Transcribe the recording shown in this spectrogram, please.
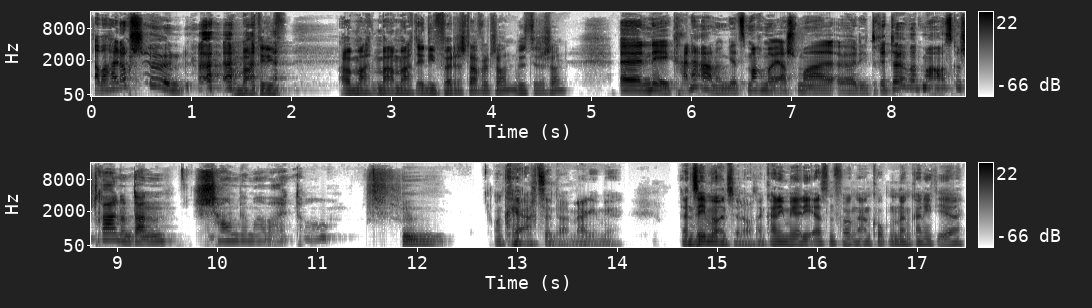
Aber halt auch schön. Und macht ihr die, aber macht, macht ihr die vierte Staffel schon? Wisst ihr das schon? Äh, nee, keine Ahnung. Jetzt machen wir erstmal äh, die dritte, wird mal ausgestrahlt und dann schauen wir mal weiter. Mhm. Okay, 18. merke ich mir. Dann sehen wir uns ja noch. Dann kann ich mir ja die ersten Folgen angucken und dann kann ich dir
